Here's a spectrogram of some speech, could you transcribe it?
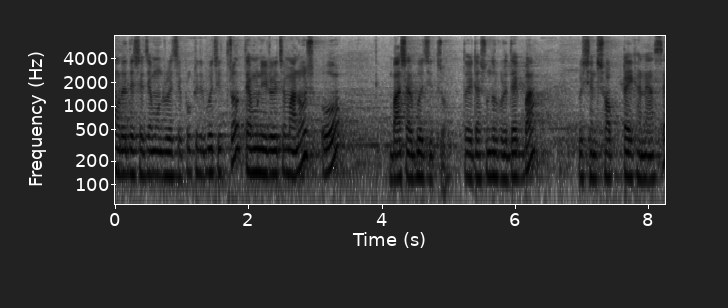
আমাদের দেশে যেমন রয়েছে প্রকৃতির বৈচিত্র্য, তেমনই রয়েছে মানুষ ও বাসার বৈচিত্র্য। তো এটা সুন্দর করে দেখবা কোয়েশ্চেন সবটা এখানে আছে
